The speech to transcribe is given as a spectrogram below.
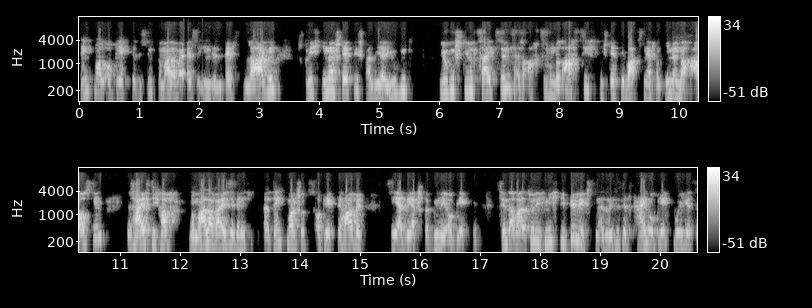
Denkmalobjekte, die sind normalerweise in den besten Lagen, sprich innerstädtisch, weil die ja Jugend, Jugendstilzeit sind, also 1880. Die Städte wachsen ja von innen nach außen. Das heißt, ich habe normalerweise, wenn ich äh, Denkmalschutzobjekte habe, sehr wertstabile Objekte. Sind aber natürlich nicht die billigsten. Also das ist jetzt kein Objekt, wo ich jetzt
